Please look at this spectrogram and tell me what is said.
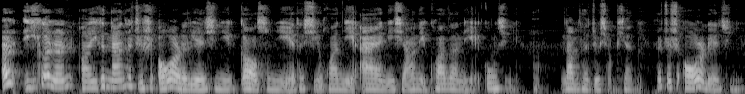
而一个人啊，一个男人他只是偶尔的联系你，告诉你他喜欢你、爱你、想你、夸赞你、恭喜你啊，那么他就想骗你，他只是偶尔联系你。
